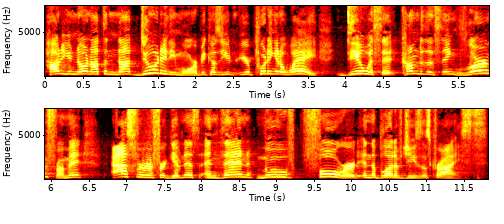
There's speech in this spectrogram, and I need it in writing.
how do you know not to not do it anymore? Because you, are putting it away. Deal with it, come to the thing, learn from it, ask for forgiveness, and then move forward in the blood of Jesus Christ.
